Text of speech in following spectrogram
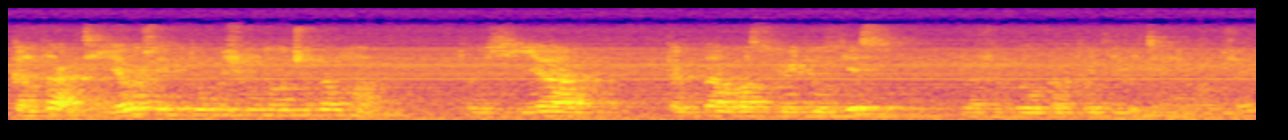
ВКонтакте я уже видел почему-то очень давно. То есть я, когда вас увидел здесь, даже было как-то удивительно, понимаешь?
